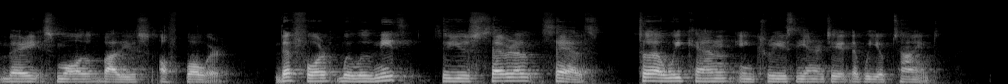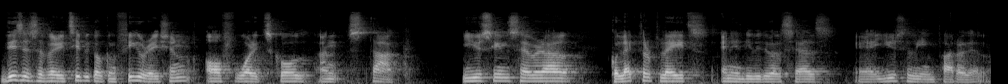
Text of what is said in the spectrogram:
very small values of power. Therefore, we will need to use several cells so that we can increase the energy that we obtained. This is a very typical configuration of what it's called a stack, using several collector plates and individual cells, uh, usually in parallel.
